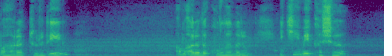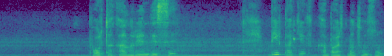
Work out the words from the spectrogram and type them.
baharat türü değil ama arada kullanırım. 2 yemek kaşığı portakal rendesi, bir paket kabartma tozu,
